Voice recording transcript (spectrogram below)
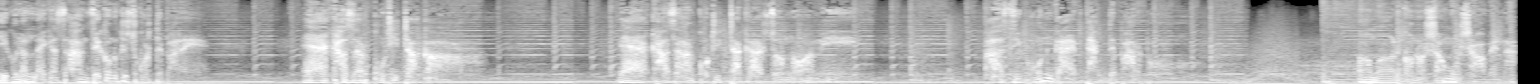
এগুলার লাগা জাহান যে কোনো কিছু করতে পারে। এক হাজার কোটি টাকা। এক হাজার কোটি টাকার জন্য আমি আজীবন গায়েব থাকতে পারব। আমার কোনো সমস্যা হবে না।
